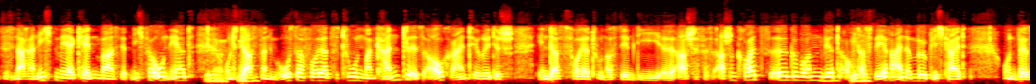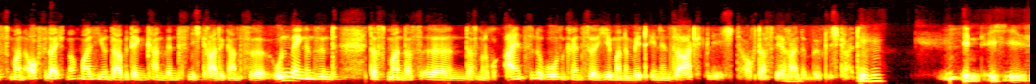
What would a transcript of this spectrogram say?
es ist nachher nicht mehr erkennbar, es wird nicht verunehrt. Genau. Und ja. das dann im Osterfeuer zu tun, man könnte es auch rein theoretisch in das Feuer tun, aus dem die äh, Asche fürs Aschenkreuz äh, gewonnen wird. Auch Mhm. das wäre eine Möglichkeit. Und was man auch vielleicht nochmal hier und da bedenken kann, wenn es nicht gerade ganze Unmengen sind, dass man das, äh, dass man auch einzelne Rosenkränze jemandem mit in den Sarg legt. Auch das wäre eine Möglichkeit. Mhm. In, ich,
